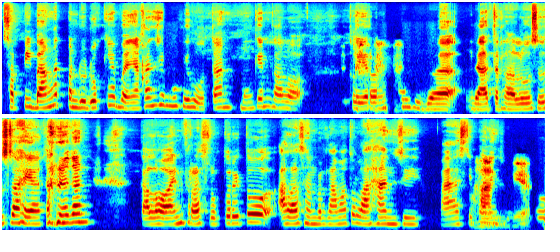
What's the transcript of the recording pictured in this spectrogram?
sepi banget penduduknya banyak kan sih masih hutan. Mungkin kalau clearance juga nggak terlalu susah ya karena kan kalau infrastruktur itu alasan pertama tuh lahan sih pasti paling Lahan, iya. itu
